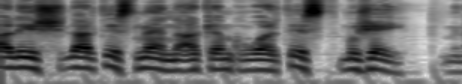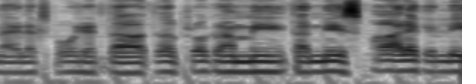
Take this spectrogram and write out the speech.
Għaliex l-artist men għalkemm kun artist mhux xejn mingħajr l-exposure tal-programmi tan-nies bħalek illi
